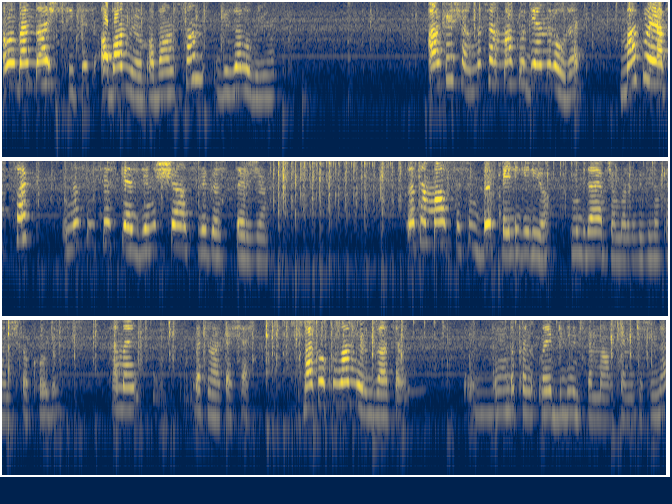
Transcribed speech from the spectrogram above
Ama ben daha CPS abanmıyorum. Abansam güzel olur. Arkadaşlar mesela makro diyenler olacak. Makro yapsak nasıl bir ses geleceğini şu an size göstereceğim. Zaten mouse sesim belli geliyor. Bunu bir daha yapacağım bu arada bir blok yanlışlıkla koydum. Hemen bakın arkadaşlar. Makro kullanmıyorum zaten. Bunu da kanıtlayabilirim size mousecam videosunda.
